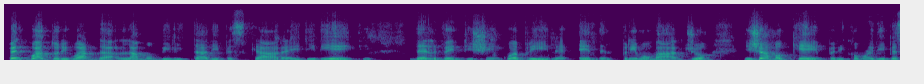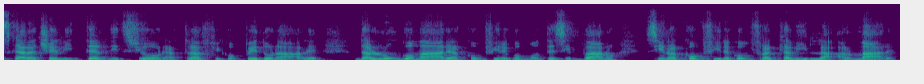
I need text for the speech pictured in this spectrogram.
Per quanto riguarda la mobilità di Pescara e i divieti del 25 aprile e del 1 maggio, diciamo che per il comune di Pescara c'è l'interdizione al traffico pedonale dal lungomare al confine con Montesilvano sino al confine con Francavilla al mare.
